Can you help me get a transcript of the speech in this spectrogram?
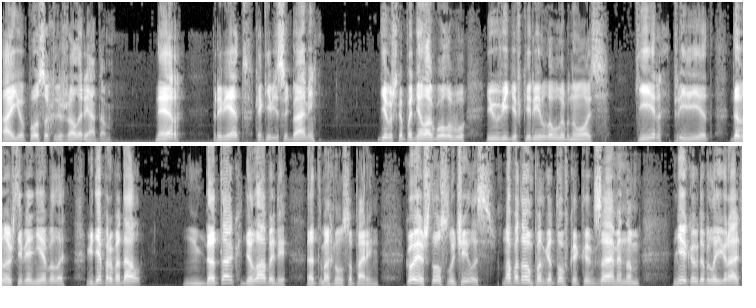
а ее посох лежал рядом. «Нер, привет, какими судьбами?» Девушка подняла голову и, увидев Кирилла, улыбнулась. «Кир, привет! Давно ж тебя не было. Где пропадал?» «Да так, дела были», — отмахнулся парень. «Кое-что случилось, а потом подготовка к экзаменам. Некогда было играть».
